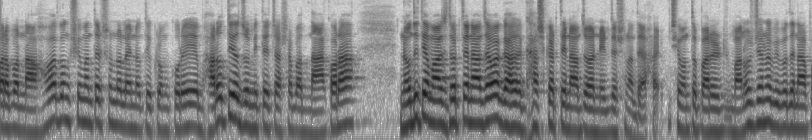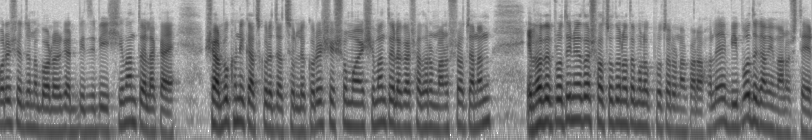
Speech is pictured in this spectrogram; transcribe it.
পারাপার না হওয়া এবং সীমান্তের শূন্য লাইন অতিক্রম করে ভারতীয় জমিতে চাষাবাদ না করা নদীতে মাছ ধরতে না যাওয়া ঘাস কাটতে না যাওয়ার নির্দেশনা দেওয়া হয়। সীমান্ত পারের মানুষ যেন বিপদে না পড়ে, সেজন্য বর্ডার গার্ড বিজিবি সীমান্ত এলাকায় সার্বক্ষণিক কাজ করে যাচ্ছে উল্লেখ করে। সে সময় সীমান্ত এলাকার সাধারণ মানুষরা জানান, এভাবে প্রতিনিয়ত সচেতনতামূলক প্রচারণা করা হলে বিপদগামী মানুষদের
